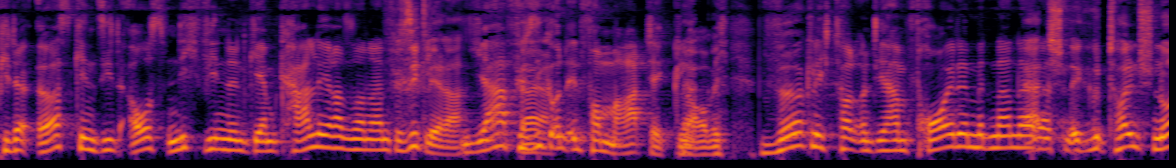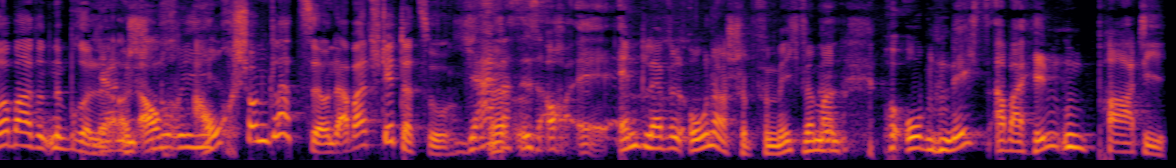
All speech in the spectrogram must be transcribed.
Peter Erskine sieht aus nicht wie ein GMK-Lehrer, sondern Physiklehrer. Ja, Physik Ja, ja. und Informatik, glaube ich. Wirklich toll. Und die haben Freude miteinander. Er hat einen tollen Schnurrbart und eine Brille. Ja, und auch, Schnurri. auch schon Glatze. Und aber es steht dazu. Ja, das ist auch äh, Endlevel Ownership für mich, wenn man oben nichts, aber hinten Party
